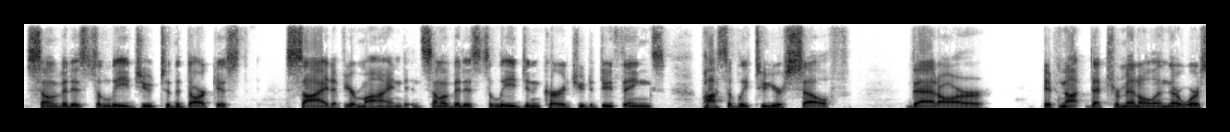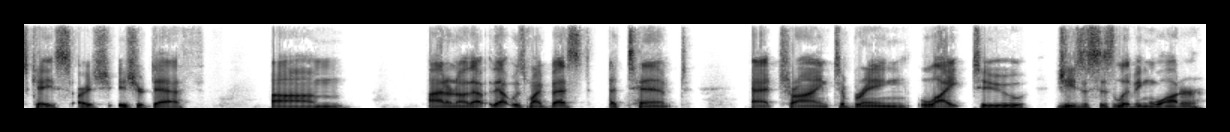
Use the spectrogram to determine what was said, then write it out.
some of it is to lead you to the darkest side of your mind, and some of it is to lead and encourage you to do things possibly to yourself that are, if not detrimental, in their worst case, are, is, is your death. Um, I don't know. That that was my best attempt at trying to bring light to Jesus is living water.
